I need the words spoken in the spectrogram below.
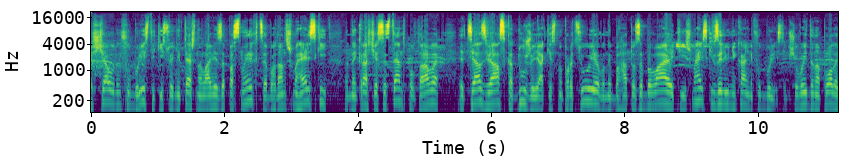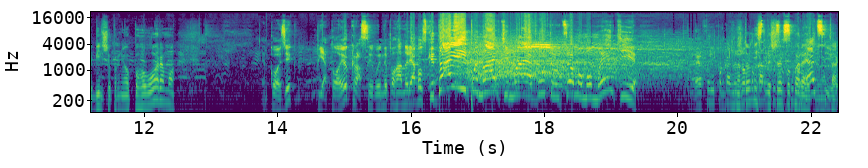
ще один футболіст, який сьогодні теж на лаві запасних, це Богдан Шмигельський, найкращий асистент Полтави. Ця зв'язка дуже якісно працює, вони багато забивають. І Шмигельський взагалі унікальний футболіст. Якщо вийде на поле, більше про нього поговоримо. Козік п'ятою, красивий, непогано Рябов скидає, і пенальті має бути у цьому моменті. Рефері покаже Натомість лише попередження. Так.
